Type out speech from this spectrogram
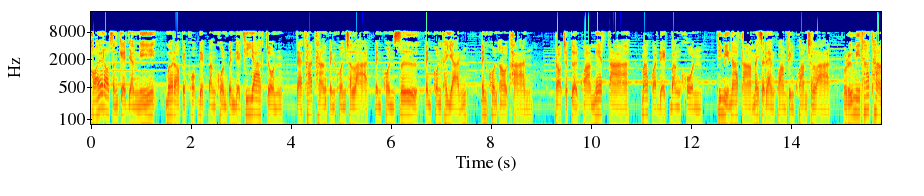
ขอให้เราสังเกตอย่างนี้เมื่อเราไปพบเด็กบางคนเป็นเด็กที่ยากจน แต่ท่าทางเป็นคนฉลาด เป็นคนซื่อ เป็นคนขยัน เป็นคนเอาทาน เราจะเกิดความเมตตามากกว่าเด็กบางคน ที่มีหน้าตาไม่แสดงความถึงความฉลาด หรือมีท่าทาง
